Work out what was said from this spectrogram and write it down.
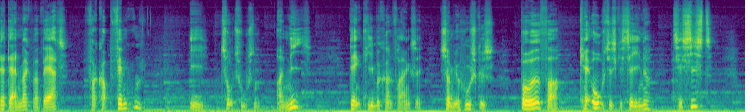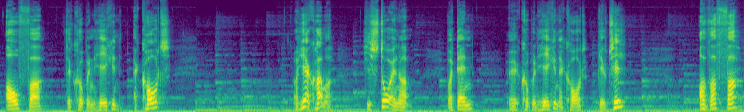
da Danmark var vært for COP15 i 2009, den klimakonference, som jo huskes både for kaotiske scener til sidst og for The Copenhagen Accords. Og her kommer historien om, hvordan øh, Copenhagen Accord blev til, og hvorfor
